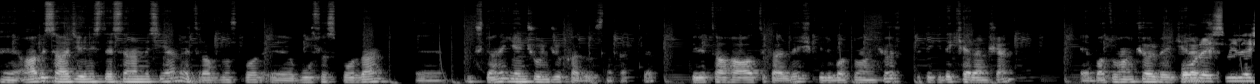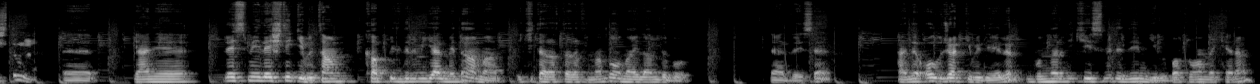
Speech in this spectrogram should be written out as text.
Ee, abi sadece Enis Destan hamlesi gelmedi. Trabzonspor e, Bursa Spor'dan 3 e, tane genç oyuncu kadrosuna kattı. Biri Taha Altı kardeş, biri Batuhan Kör, öteki de Kerem Şen. E, Batuhan Kör ve Kerem O resmileşti mi? E, yani resmileşti gibi. Tam kap bildirimi gelmedi ama iki taraf tarafından da onaylandı bu neredeyse. Hani olacak gibi diyelim. Bunların iki ismi dediğim gibi Batuhan ve Kerem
